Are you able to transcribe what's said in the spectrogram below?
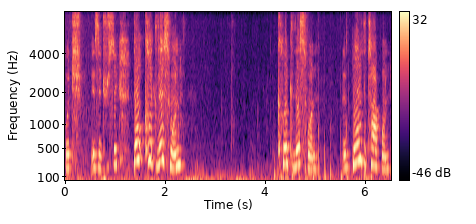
which is interesting. Don't click this one. Click this one. Ignore the top one.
